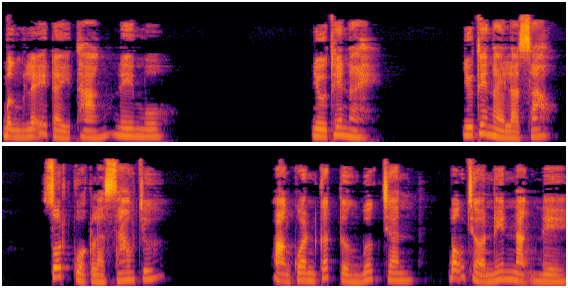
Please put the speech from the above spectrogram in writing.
Bừng lễ đầy tháng Nemo. Như thế này, như thế này là sao? Rốt cuộc là sao chứ? Hoàng Quân cất từng bước chân, bỗng trở nên nặng nề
